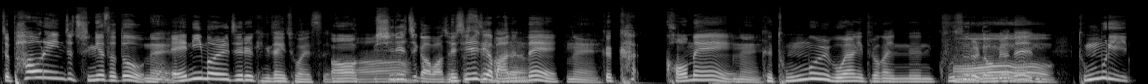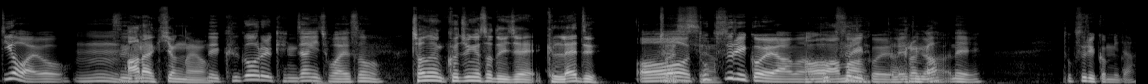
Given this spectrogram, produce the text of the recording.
저 파워레인저 중에서도 네. 애니멀즈를 굉장히 좋아했어요. 어 아. 시리즈가 맞아요. 네, 시리즈가 맞아요. 많은데 네. 그 카, 검에 네. 그 동물 모양이 들어가 있는 구슬을 어, 넣으면은 동물이 뛰어와요. 음. 그- 알아요, 기억나요. 네, 그거를 굉장히 좋아해서 저는 그 중에서도 이제 그 red. 어. 독수리일 거예요 아마 어, 독수리일 아마 거예요 red가 그런가? 네 독수리일 겁니다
